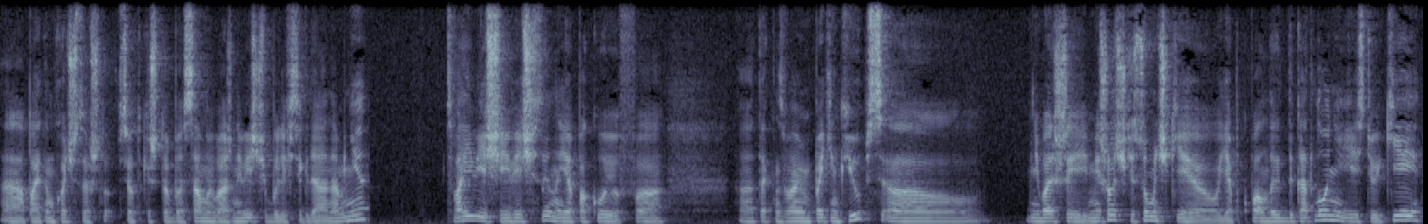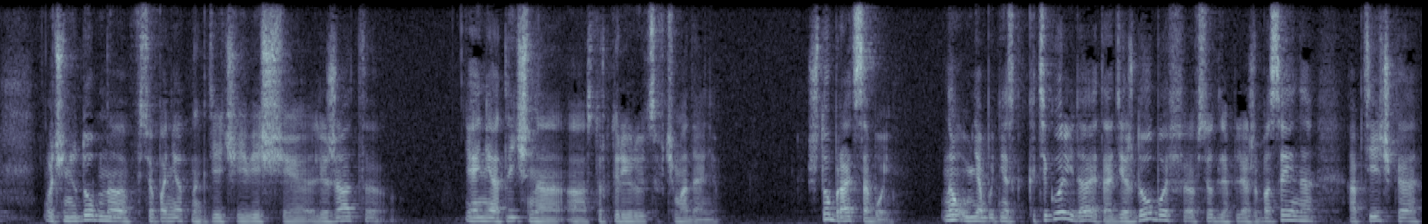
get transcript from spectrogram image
э, поэтому хочется что, все-таки, чтобы самые важные вещи были всегда на мне. Свои вещи и вещи сына я пакую в так называемый packing cubes, небольшие мешочки, сумочки я покупал на Декатлоне, есть у Икеи. Очень удобно, все понятно, где чьи вещи лежат, и они отлично а, структурируются в чемодане. Что брать с собой? Ну, у меня будет несколько категорий, да, это одежда, обувь, все для пляжа, бассейна, аптечка,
